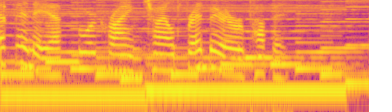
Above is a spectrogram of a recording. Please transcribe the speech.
FNAF 4 Crying Child Fredbearer Puppet.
